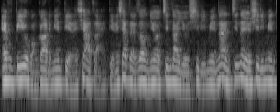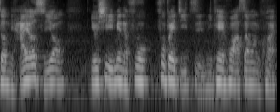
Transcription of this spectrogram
FB 的广告里面点了下载，点了下载之后，你有进到游戏里面，那你进到游戏里面之后，你还有使用。游戏里面的付付费机制，你可以花三万块，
